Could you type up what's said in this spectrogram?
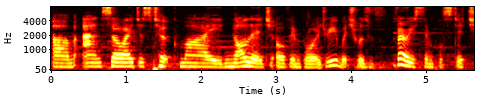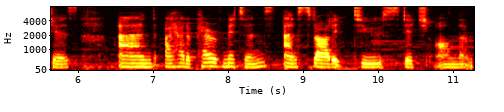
Um, and so I just took my knowledge of embroidery, which was very simple stitches, and I had a pair of mittens and started to stitch on them.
